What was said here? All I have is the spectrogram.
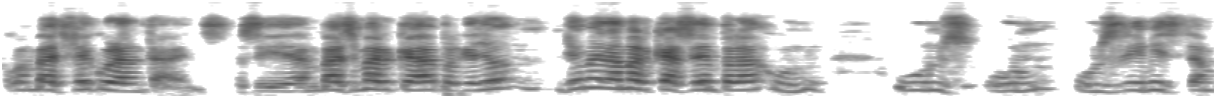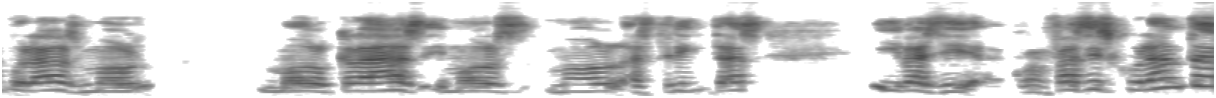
quan vaig fer 40 anys. O sigui, em vaig marcar, perquè jo, jo m'he de marcar sempre un, uns, un, uns límits temporals molt, molt clars i molt, molt estrictes i vaig dir, quan facis 40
